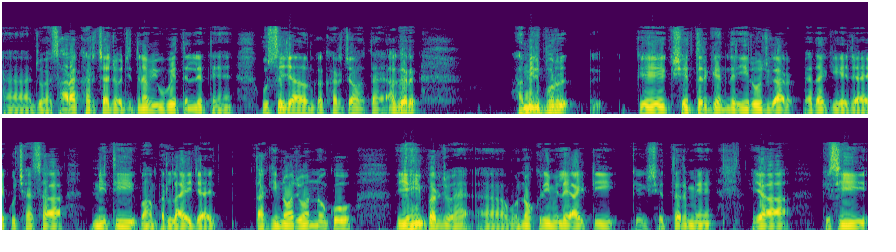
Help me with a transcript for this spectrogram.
जो है सारा खर्चा जो है जितना भी वेतन लेते हैं उससे ज़्यादा उनका खर्चा होता है। अगर हमीरपुर के क्षेत्र के अंदर ही रोज़गार पैदा किया जाए कुछ ऐसा नीति वहाँ पर लाई जाए ताकि नौजवानों को यहीं पर जो है वो नौकरी मिले आईटी के क्षेत्र में या किसी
